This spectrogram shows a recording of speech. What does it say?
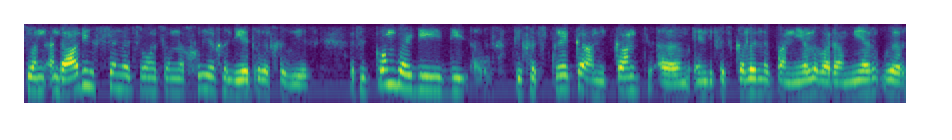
So in, in daardie sin is ons 'n goeie geleerde gewees. As dit kom by die die die gesprekke aan die kant um, en die verskillende panele wat dan meer oor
